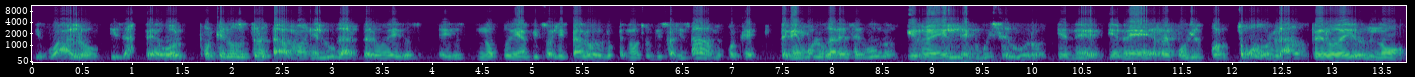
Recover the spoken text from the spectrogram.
igual o quizás peor, porque nosotros estábamos en el lugar, pero ellos ellos no podían visualizar lo, lo que nosotros visualizábamos, porque teníamos lugares seguros. Israel es muy seguro, tiene, tiene refugios por todos lados, pero ellos no,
